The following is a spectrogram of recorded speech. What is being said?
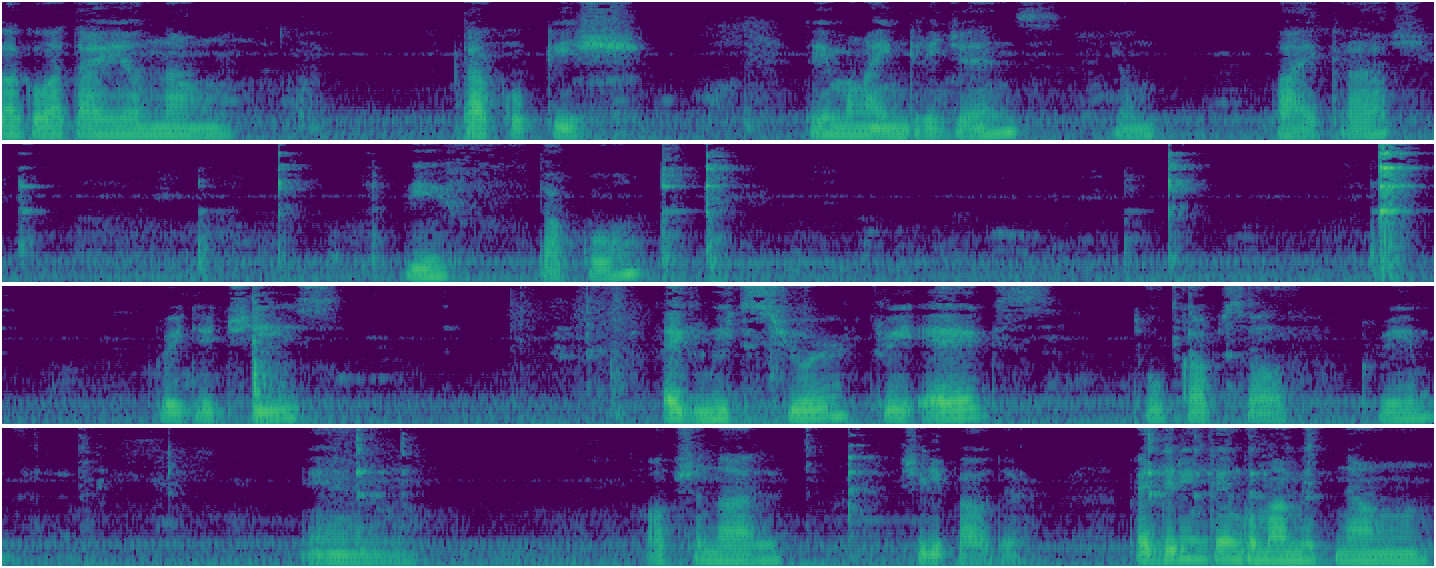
gagawa tayo ng taco quiche. Ito yung mga ingredients. Yung pie crust, beef taco, grated cheese, egg mixture, 3 eggs, 2 cups of cream, and optional chili powder. Pwede rin kayong gumamit ng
